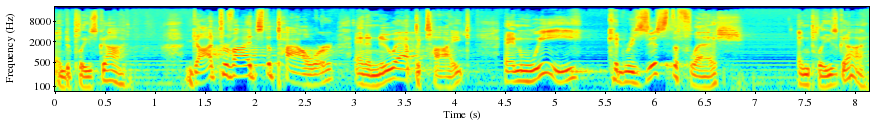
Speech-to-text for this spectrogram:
and to please God. God provides the power and a new appetite, and we can resist the flesh and please God.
